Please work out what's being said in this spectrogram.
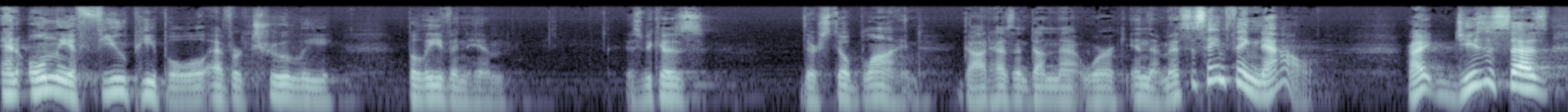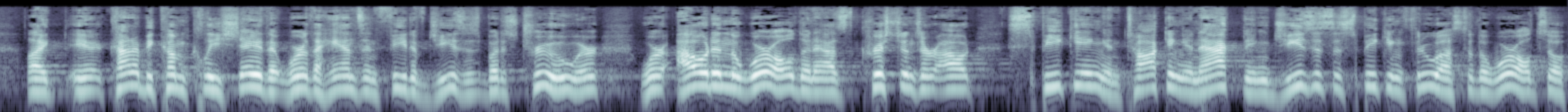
and only a few people will ever truly believe in him. Is because they're still blind. God hasn't done that work in them. it's the same thing now right? Jesus says, like, it kind of become cliche that we're the hands and feet of Jesus, but it's true. We're, we're out in the world, and as Christians are out speaking and talking and acting, Jesus is speaking through us to the world. So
